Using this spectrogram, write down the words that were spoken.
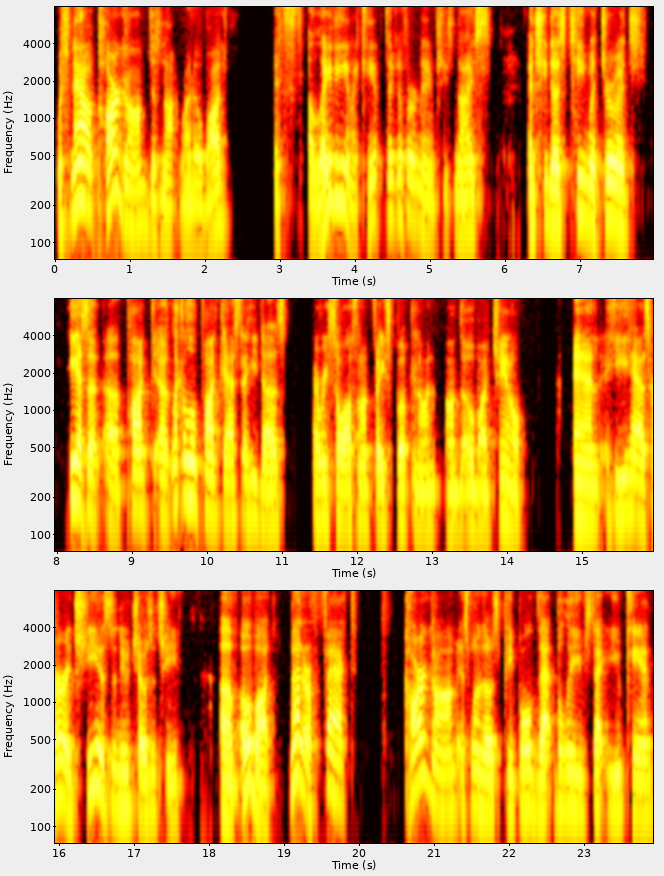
which now Carr-Gomm does not run OBOD. It's a lady, and I can't think of her name. She's nice, and she does tea with druids. He has a, a pod, uh, like a little podcast that he does every so often on Facebook and on on the OBOD channel, and he has her, and she is the new chosen chief of OBOD. Matter of fact, Carr-Gomm is one of those people that believes that you can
